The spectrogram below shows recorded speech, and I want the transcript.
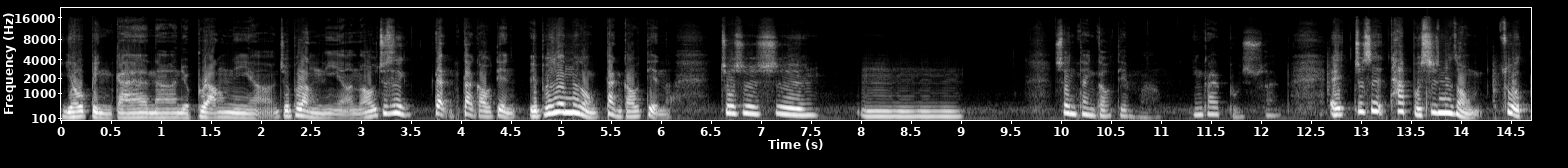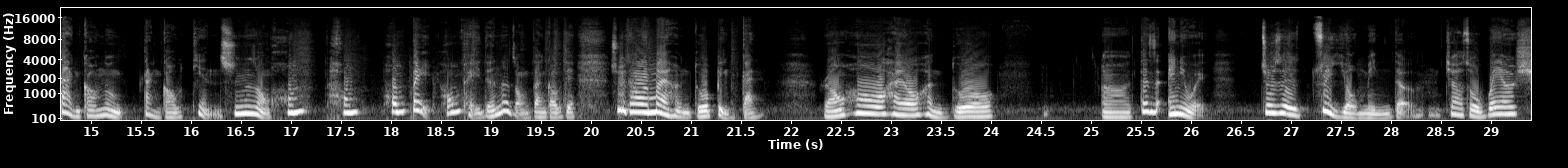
有饼干啊，有布朗尼啊，就布朗尼啊，然后就是蛋蛋糕店，也不是那种蛋糕店啊，就是是嗯，算蛋糕店吗？应该不算。哎，就是它不是那种做蛋糕那种蛋糕店，是那种烘烘烘焙烘焙的那种蛋糕店，所以它会卖很多饼干，然后还有很多，呃，但是 anyway。就是最有名的叫做 Welsh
